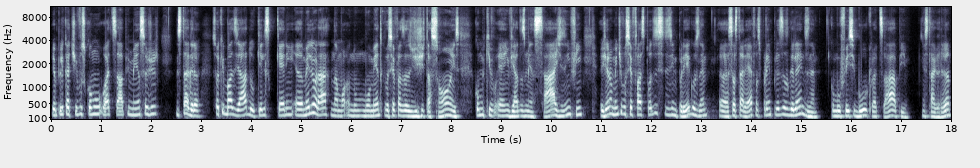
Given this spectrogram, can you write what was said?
de aplicativos como WhatsApp, Messenger, Instagram. Só que baseado que eles querem uh, melhorar na, no momento que você faz as digitações, como que é enviadas mensagens, enfim. Geralmente você faz todos esses empregos, né, uh, essas tarefas para empresas grandes, né, como o Facebook, WhatsApp, Instagram.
